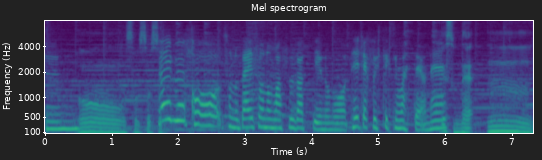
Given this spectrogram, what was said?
うんうん、そうそうそうだいぶこうそのダイソーの増田っていうのも定着してきましたよねで。すね。うん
